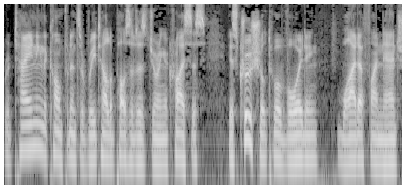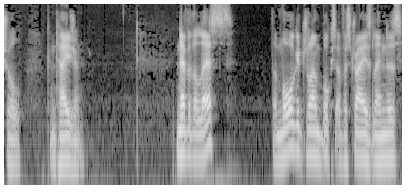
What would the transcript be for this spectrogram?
retaining the confidence of retail depositors during a crisis is crucial to avoiding wider financial contagion. Nevertheless, the mortgage loan books of Australia's lenders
